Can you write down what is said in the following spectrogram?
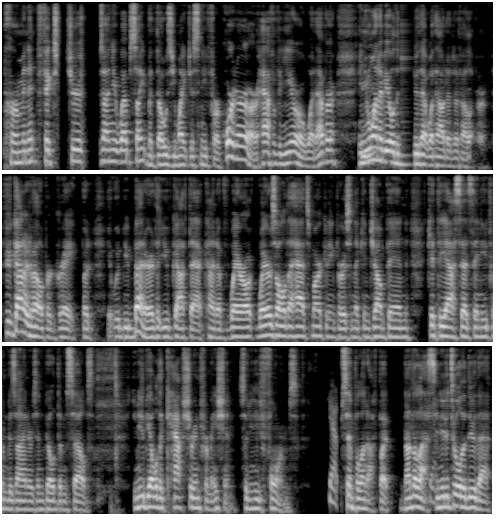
permanent fixtures on your website, but those you might just need for a quarter or half of a year or whatever. And mm-hmm. you want to be able to do that without a developer. If you've got a developer, great, but it would be better that you've got that kind of where where's all the hats marketing person that can jump in, get the assets they need from designers and build themselves. You need to be able to capture information. So you need forms. Yep. Simple enough, but nonetheless, yep. you need a tool to do that.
